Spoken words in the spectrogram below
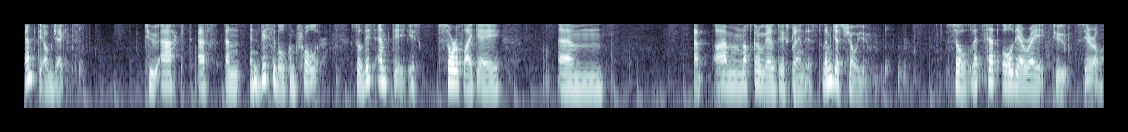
empty object to act as an invisible controller. So this empty is sort of like a um, I'm not going to be able to explain this. Let me just show you. So let's set all the array to zero.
